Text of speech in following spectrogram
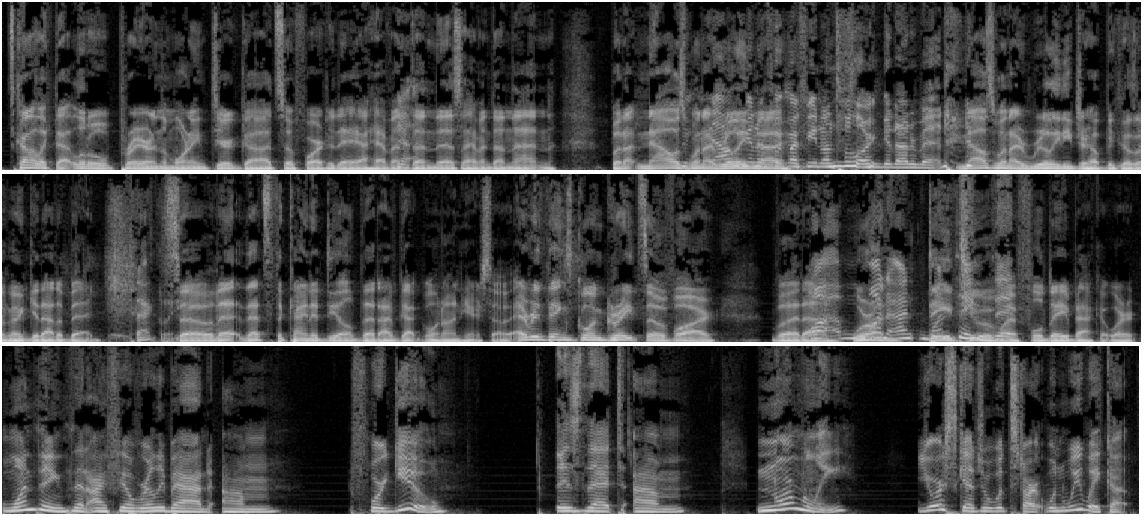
it's kind of like that little prayer in the morning. Dear God, so far today, I haven't Yeah. done this, I haven't done that, and but uh, now is when I now really I'm gonna know. put my feet on the floor and get out of bed. now's when I really need your help because I'm going to get out of bed. Exactly. So that that's the kind of deal that I've got going on here. So everything's going great so far, but uh, Well, we're one- on I- day two of my full day back at work. One thing that I feel really bad um, for you is that um, normally your schedule would start when we wake up.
